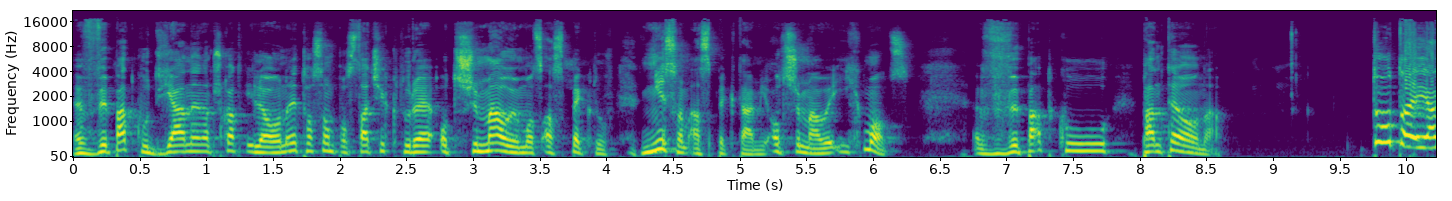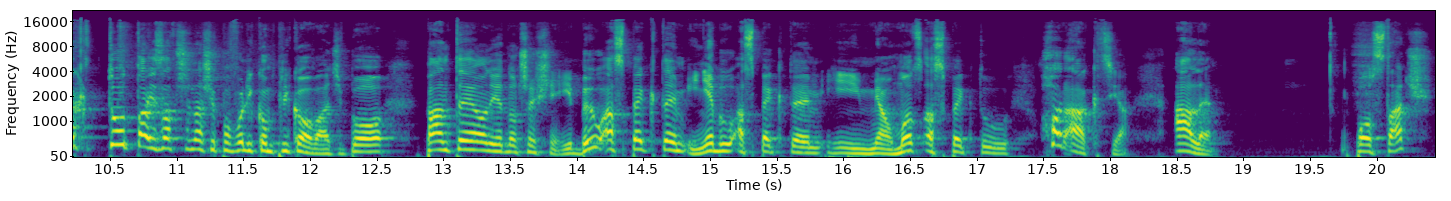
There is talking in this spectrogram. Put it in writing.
W wypadku Diany na przykład i Leony to są postacie, które otrzymały moc aspektów. Nie są aspektami, otrzymały ich moc. W wypadku Panteona tutaj, jak tutaj zaczyna się powoli komplikować, bo Panteon jednocześnie i był aspektem, i nie był aspektem, i miał moc aspektu. Chora akcja. Ale postać,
